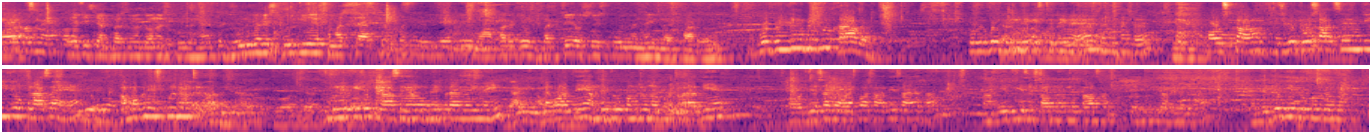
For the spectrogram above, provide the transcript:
और कैंपस में है। एक ही कैंपस में दोनों स्कूल हैं। तो जूनियर स्कूल की ये समस्या क्यों बनी हुई है कि वहाँ पर जो बच्चे उस स्कूल में नहीं बैठ पा रहे हैं। वो बिल्डिंग बिल्कुल खराब है। वो बिल्कुल बिल्डिंग की स्थिति में है और उसका पिछले दो साल से इनकी जो क्लासें हैं हम अपने स्कूल में ही चलवाते हैं। जूनियर की जो क्लासें हैं हम अपनी प्राइमरी में ही लगवाते हैं। हमने दो कमरे उन्हें उपलब्ध करा दिए हैं। और जैसा कि हमारे पास आदेश आया था ए बी से साहब ने हमने कहा था है हम दे दिए दो कमरे में।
